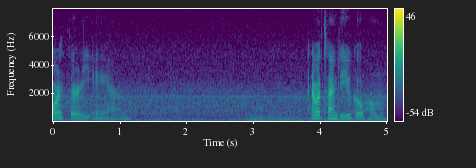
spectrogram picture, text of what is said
Four thirty a.m. And what time do you go home?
